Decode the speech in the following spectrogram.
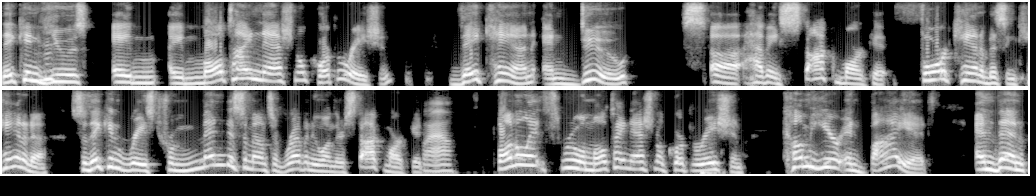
they can Mhm. use a, a multinational corporation. They can and do uh, have a stock market for cannabis in Canada so they can raise tremendous amounts of revenue on their stock market Wow. funnel it through a multinational corporation, come here and buy it, and then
